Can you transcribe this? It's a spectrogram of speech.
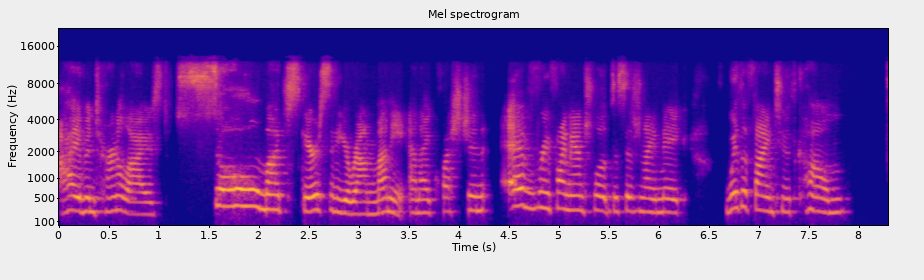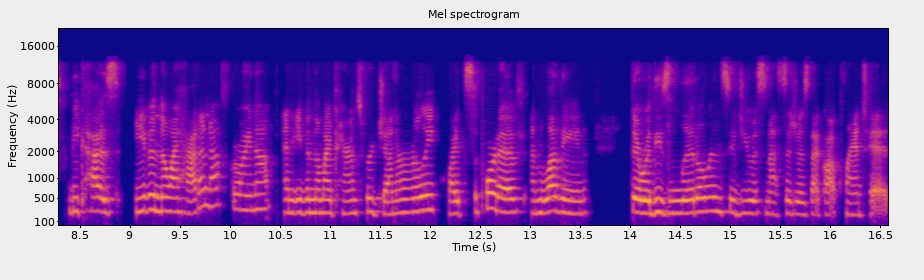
I have internalized so much scarcity around money and i question every financial decision i make with a fine tooth comb because even though i had enough growing up and even though my parents were generally quite supportive and loving there were these little insidious messages that got planted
